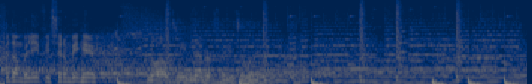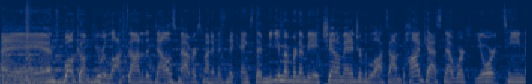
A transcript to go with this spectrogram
If you don't believe, you shouldn't be here. Loyalty never fades away. And welcome. You are locked on to the Dallas Mavericks. My name is Nick Angstadt, media member and NBA channel manager for the Locked On Podcast Network, your team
